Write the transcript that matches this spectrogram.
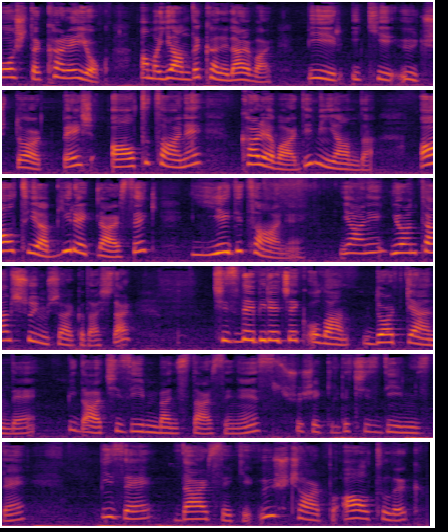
boşta kare yok ama yanda kareler var. 1, 2, 3, 4, 5, 6 tane kare var değil mi yanda? 6'ya 1 eklersek 7 tane. Yani yöntem şuymuş arkadaşlar. Çizilebilecek olan dörtgende bir daha çizeyim ben isterseniz. Şu şekilde çizdiğimizde bize derse ki 3 çarpı 6'lık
